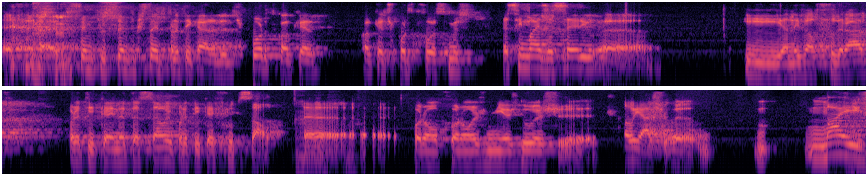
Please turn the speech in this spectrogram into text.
sempre, sempre gostei de praticar desporto, qualquer, qualquer desporto que fosse, mas assim mais a sério uh, e a nível federado, pratiquei natação e pratiquei futsal. Ah. foram, foram as minhas duas. aliás mais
